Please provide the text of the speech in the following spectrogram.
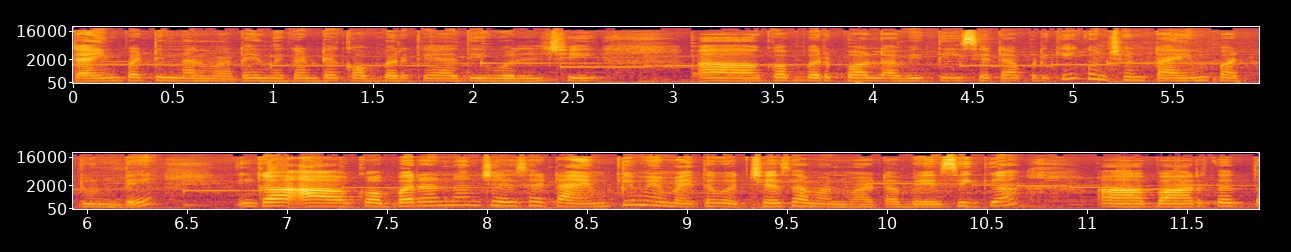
టైం పట్టింది అనమాట ఎందుకంటే కొబ్బరికాయ అది ఒలిచి కొబ్బరి పాలు అవి తీసేటప్పటికి కొంచెం టైం పట్టుండే. ఇంకా ఆ కొబ్బరి అన్నం చేసే టైంకి మేమైతే వచ్చేసామన్నమాట బేసిక్గా ఆ, భారతత్త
